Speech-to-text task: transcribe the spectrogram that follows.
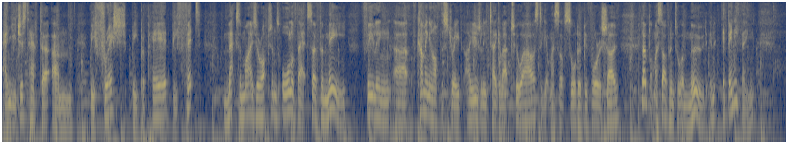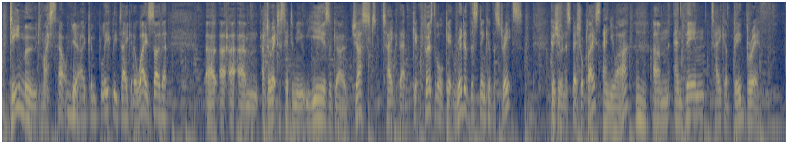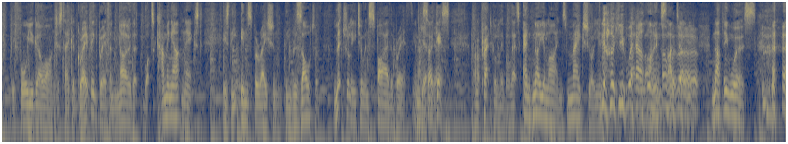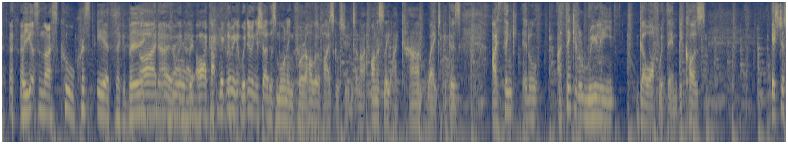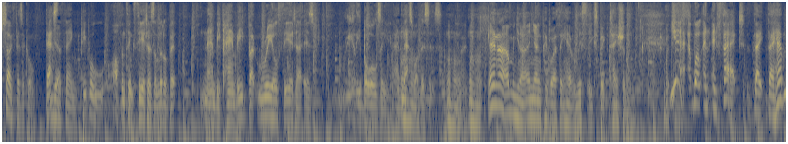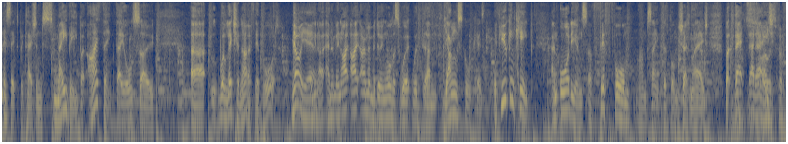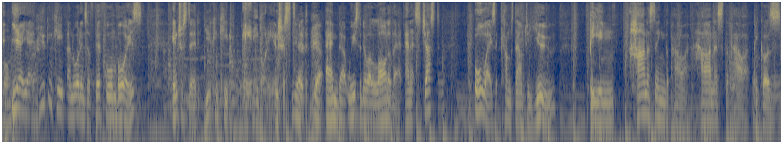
and you just have to um, be fresh, be prepared, be fit, maximize your options. All of that. So for me. Feeling uh, coming in off the street, I usually take about two hours to get myself sorted before a show. Don't put myself into a mood, and if anything, demood myself, you Yeah. know, completely take it away. So that uh, uh, uh, um, a director said to me years ago, just take that. Get, first of all, get rid of the stink of the streets because you're in a special place, and you are. Um, and then take a big breath before you go on. Just take a great big breath and know that what's coming out next is the inspiration, the result of literally to inspire the breath. You know. Yeah, so I guess on a practical level, that's and know your lines. Make sure you know Oh, you well. lines. I tell you, nothing worse. Well, you got some nice, cool, crisp air to take a big. I know, I know. Oh, I can't, we're doing it. We're doing a show this morning for a whole lot of high school students, and I honestly I can't wait because I think it'll I think it'll really go off with them because it's just so physical. That's Yeah. the thing. People often think theatre is a little bit namby-pamby, but real theatre is really ballsy, and that's Mm-hmm. what this is. you know. And uh, I mean, you know, and young people, I think, have less expectation. Yeah, is- well, and in fact, they, they have less expectations, maybe, but I think they also uh, will let you know if they're bored. Oh, And, yeah. You know, and I mean, I, I remember doing all this work with um, young school kids. If you can keep an audience of fifth form, I'm saying fifth form shows my age, but that, that I age. fifth form. Yeah, yeah. If you can keep an audience of fifth form boys interested, you can keep anybody interested. Yeah, yeah. And uh, we used to do a lot of that. And it's just always, it comes down to you being harnessing the power, harness the power, because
